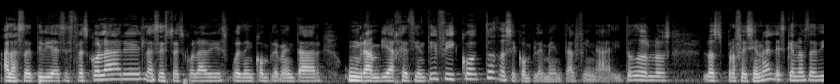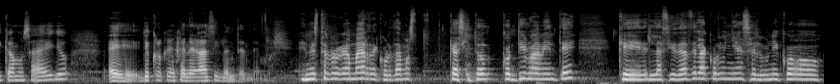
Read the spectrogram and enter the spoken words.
a las actividades extraescolares, las extraescolares pueden complementar un gran viaje científico, todo se complementa al final. Y todos los, los profesionales que nos dedicamos a ello, eh, yo creo que en general sí lo entendemos. En este programa recordamos casi todo, continuamente que la ciudad de La Coruña es el único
